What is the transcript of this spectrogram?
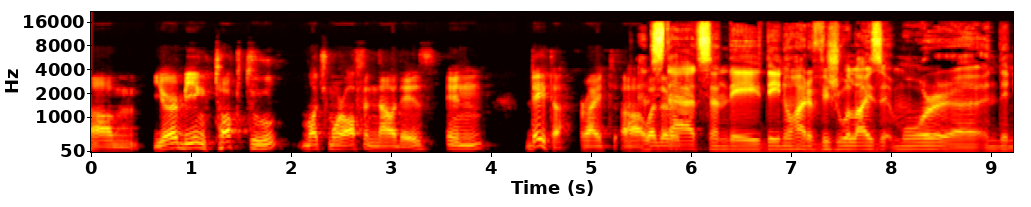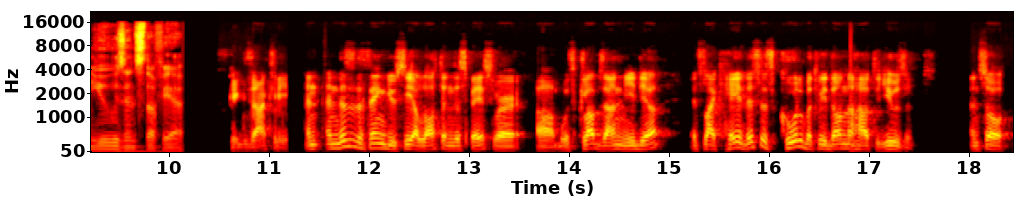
um, you're being talked to much more often nowadays in data, right? Uh, and whether stats, and they they know how to visualize it more uh, in the news and stuff. Yeah, exactly. And and this is the thing you see a lot in the space where uh, with clubs and media, it's like, hey, this is cool, but we don't know how to use it. And so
